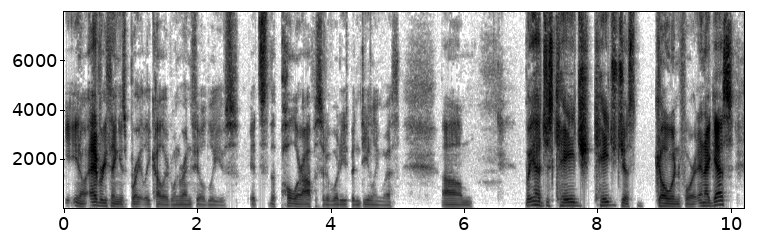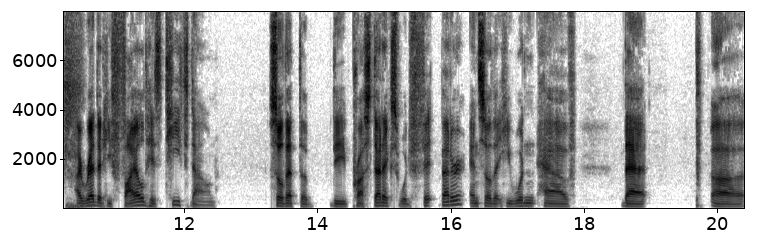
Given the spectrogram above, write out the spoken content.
you know everything is brightly colored when Renfield leaves. It's the polar opposite of what he's been dealing with. Um, but yeah, just Cage, Cage just going for it. And I guess I read that he filed his teeth down so that the the prosthetics would fit better, and so that he wouldn't have that uh,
